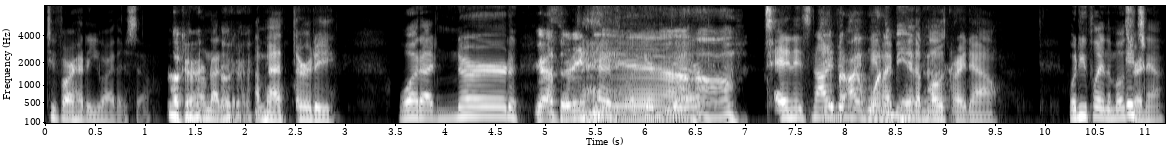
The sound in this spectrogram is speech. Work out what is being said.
too far ahead of you either. So Okay. I'm not either. okay. I'm at 30. what a nerd. You're at 30. Fucking yeah. um, And it's not Yeah, even I wanna be play at the that. most right now. What are you playing the most It's- right now?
